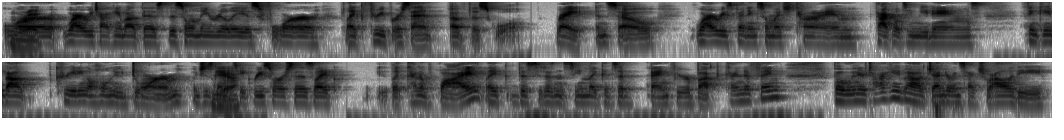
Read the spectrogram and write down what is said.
Or right. why are we talking about this? This only really is for like 3% of the school. Right. And so why are we spending so much time faculty meetings thinking about creating a whole new dorm which is going to yeah. take resources like like kind of why? Like this doesn't seem like it's a bang for your buck kind of thing. But when you're talking about gender and sexuality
